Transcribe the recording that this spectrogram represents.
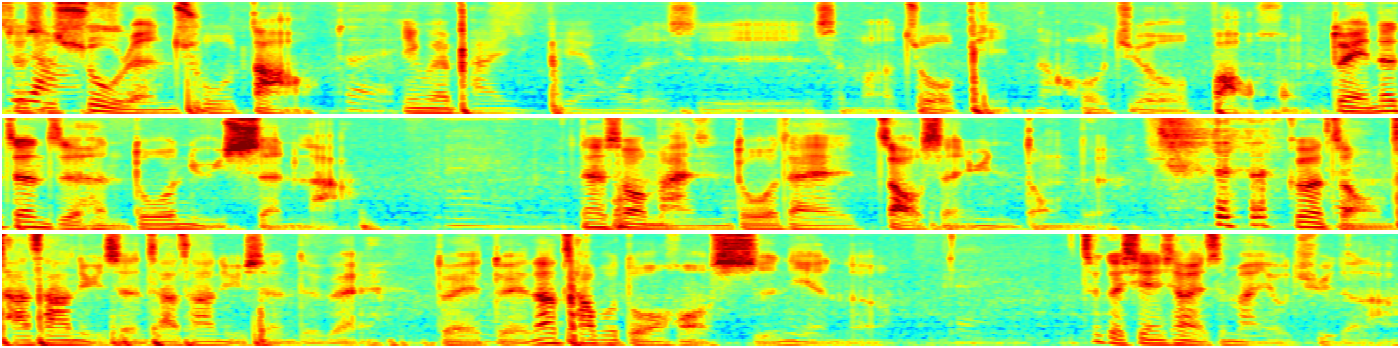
就是素人出道。对，因为拍影片或者是什么作品，然后就爆红。对，那阵子很多女神啦，嗯，那时候蛮多在造神运动的。各种叉叉女神，叉叉女神，对不对？对对，那差不多吼，十年了。对，这个现象也是蛮有趣的啦。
